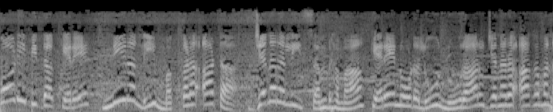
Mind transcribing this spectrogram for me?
ಕೋಡಿ ಬಿದ್ದ ಕೆರೆ ನೀರಲ್ಲಿ ಮಕ್ಕಳ ಆಟ ಜನರಲ್ಲಿ ಸಂಭ್ರಮ ಕೆರೆ ನೋಡಲು ನೂರಾರು ಜನರ ಆಗಮನ.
